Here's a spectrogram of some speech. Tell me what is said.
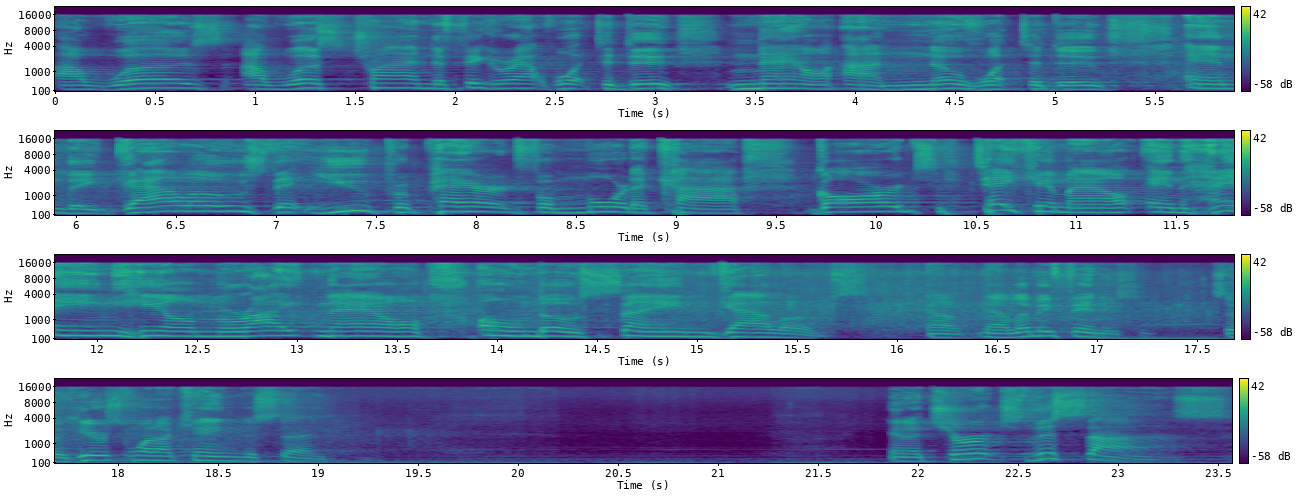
I was I was trying to figure out what to do. Now I know what to do. And the gallows that you prepared for Mordecai, guards, take him out and hang him right now on those same gallows. Now, now let me finish. So here's what I came to say. In a church this size,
